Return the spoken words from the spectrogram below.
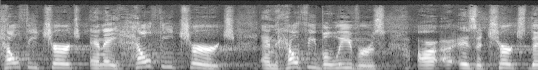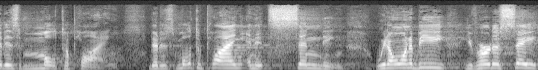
healthy church, and a healthy church and healthy believers are, is a church that is multiplying, that is multiplying and it's sending. We don't want to be, you've heard us say,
